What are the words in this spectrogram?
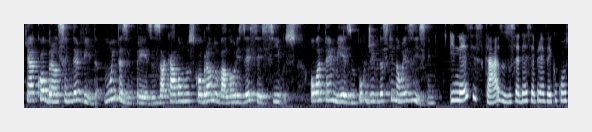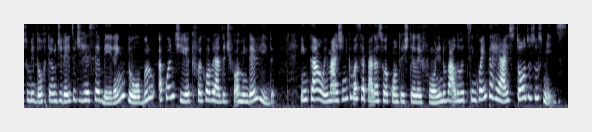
que é a cobrança indevida. Muitas empresas acabam nos cobrando valores excessivos ou até mesmo por dívidas que não existem. E nesses casos, o CDC prevê que o consumidor tem o direito de receber em dobro a quantia que foi cobrada de forma indevida. Então, imagine que você paga a sua conta de telefone no valor de 50 reais todos os meses.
